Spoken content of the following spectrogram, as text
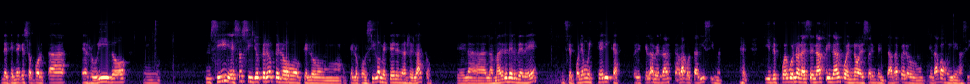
de tener que soportar el ruido, mm, Sí, eso sí, yo creo que lo, que lo, que lo consigo meter en el relato. Eh, la, la, madre del bebé se pone muy histérica, pero es que la verdad estaba agotadísima. Y después, bueno, la escena final, pues no, eso es inventada, pero quedaba muy bien así.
